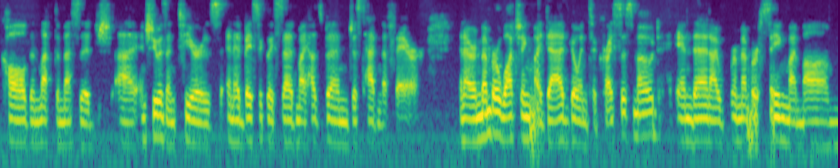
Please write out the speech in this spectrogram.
called and left a message, uh, and she was in tears and had basically said, My husband just had an affair. And I remember watching my dad go into crisis mode. And then I remember seeing my mom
